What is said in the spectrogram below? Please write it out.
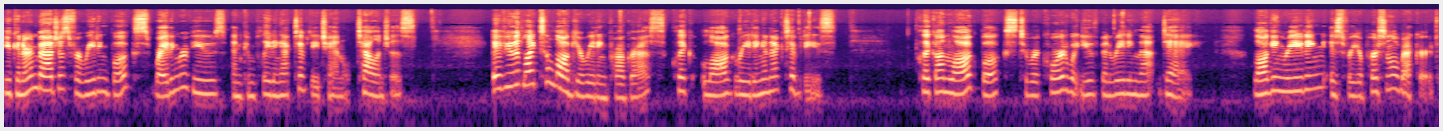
You can earn badges for reading books, writing reviews, and completing activity channel challenges. If you would like to log your reading progress, click Log Reading and Activities. Click on Log Books to record what you've been reading that day. Logging reading is for your personal record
